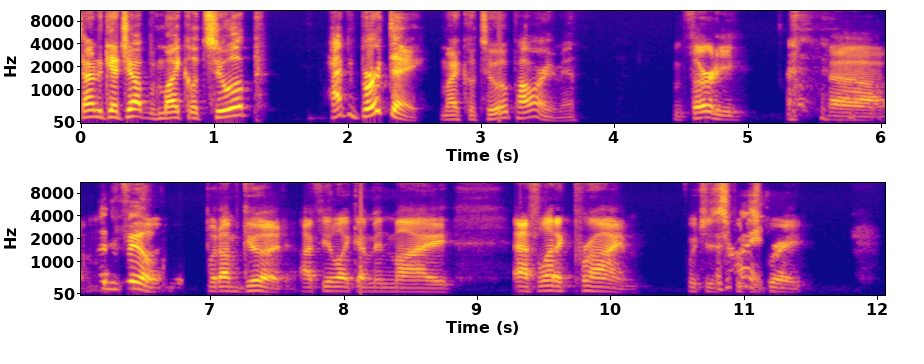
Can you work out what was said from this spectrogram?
Time to catch up with Mike LaTulip. Happy birthday, Mike LaTulip. How are you, man? I'm 30. Um, How's it feel? But, but, I'm good. I feel like I'm in my athletic prime, which is, That's which right. is great.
